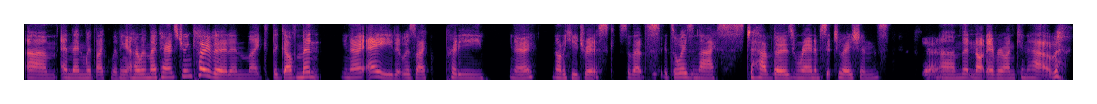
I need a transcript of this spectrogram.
Um, and then with like living at home with my parents during COVID and like the government, you know, aid, it was like pretty, you know, not a huge risk. So that's it's always nice to have those random situations Yeah. um, that not everyone can have.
